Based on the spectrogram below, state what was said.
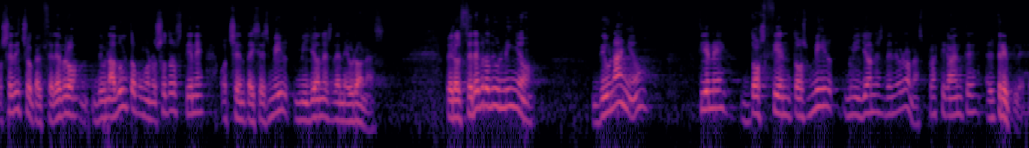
Os he dicho que el cerebro de un adulto como nosotros tiene 86.000 millones de neuronas. Pero el cerebro de un niño de un año tiene 200.000 millones de neuronas, prácticamente el triple.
